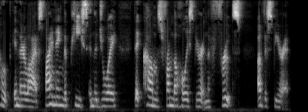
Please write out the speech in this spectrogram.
hope in their lives, finding the peace and the joy that comes from the Holy Spirit and the fruits of the Spirit.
